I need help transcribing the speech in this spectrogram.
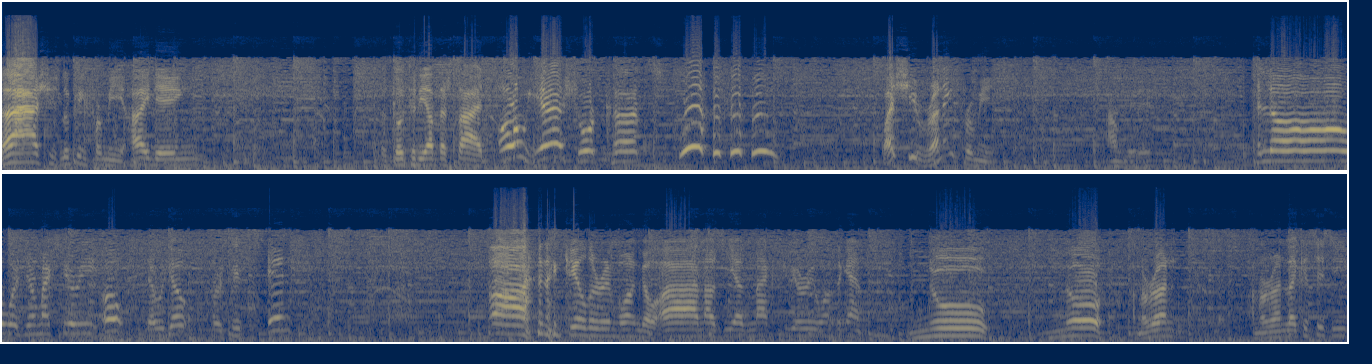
Ah, she's looking for me. Hiding. Let's go to the other side. Oh, yeah, shortcuts. Woohoo! Why is she running from me? I don't get it. Hello, where's your Max Fury? Oh, there we go. First hit in. Ah, and I killed her in one go. Ah, now she has Max Fury once again. No, no. I'ma run. I'ma run like a sissy.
